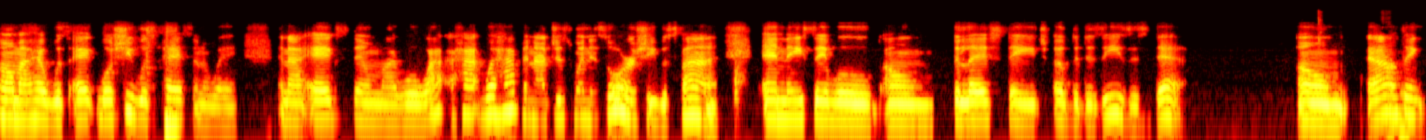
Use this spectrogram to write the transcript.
um, I had was act well, she was passing away, and I asked them like, well, why, what happened? I just went and saw her; she was fine, and they said, well, um, the last stage of the disease is death. Um, I don't think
